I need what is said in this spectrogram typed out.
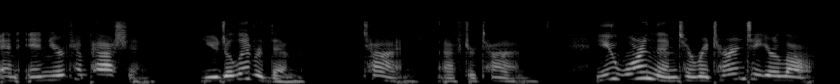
and in your compassion you delivered them, time after time. You warned them to return to your law,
